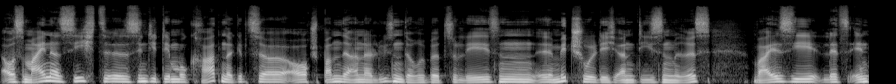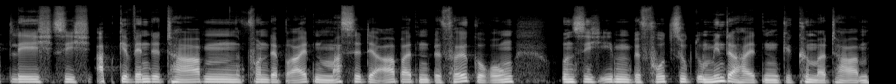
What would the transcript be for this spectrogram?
Aus meiner Sicht äh, sind die Demokraten, da gibt's ja auch spannende Analysen darüber zu lesen, äh, mitschuldig an diesem Riss weil sie letztendlich sich abgewendet haben von der breiten Masse der arbeitenden Bevölkerung und sich eben bevorzugt um Minderheiten gekümmert haben.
